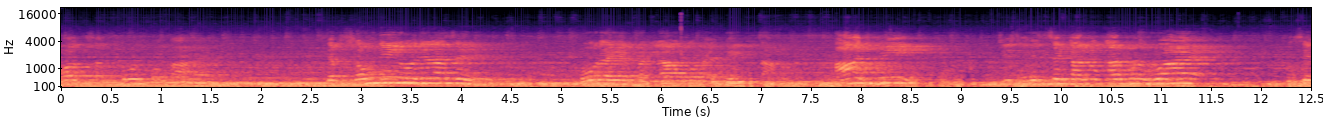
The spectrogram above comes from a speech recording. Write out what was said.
बहुत संतोष होता है। जब सऊदी योजना से हो रहे बदलाव को मैं देखता आज भी जिस हिस्से का लोकार्पण हुआ है, उसे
